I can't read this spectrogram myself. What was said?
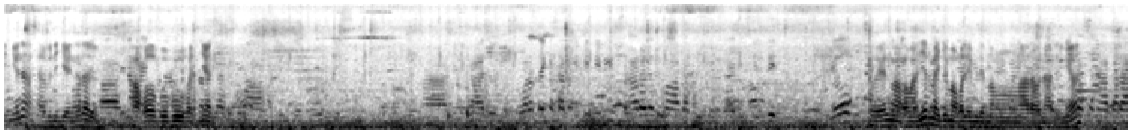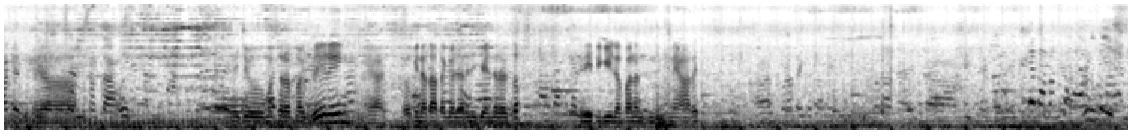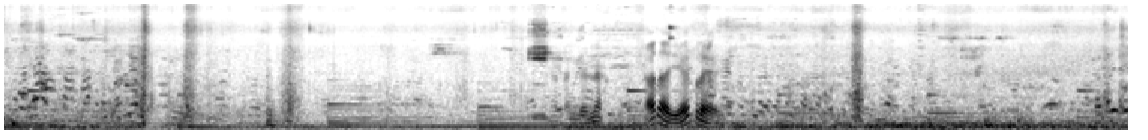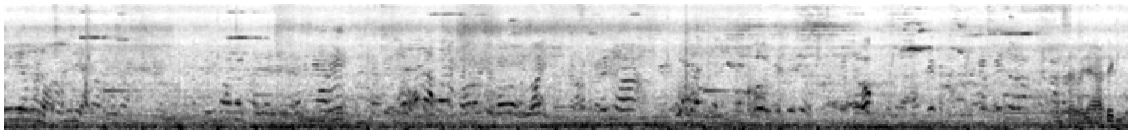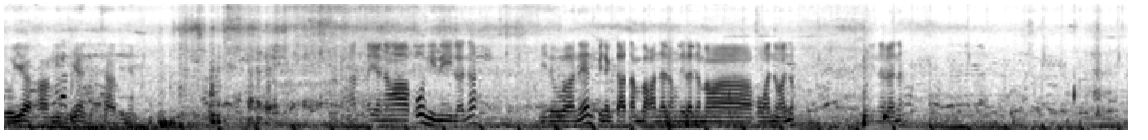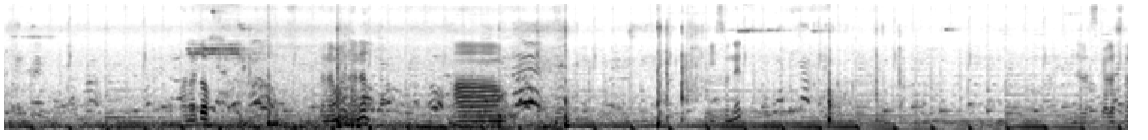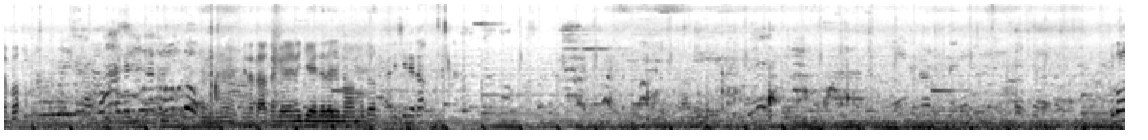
Atin nyo na, sabi ni General. Ako bubuhat niyan. Ah, delikado. Wala tayong kasama ng PTV sa araw na ito mga kapatid So yan mga kamanager, medyo makulimlim ang araw natin ngayon. Kaya-. Medyo masarap mag-rearing. Ayan. So, pinatatagal na rin ni General to. Pinipigilan pa ng may-ari. Ano nangyari? Ang sabi ni ate, kuya, amin yan. Sabi niya. At ayan na nga po, hinila na. Ginawa na yan. Pinagtatambakan na lang nila ng mga kung ano-ano. Hinala na. Ano to? Ito naman, ano? Um, Pisonet. Nalas-kalas na po. Ayun na, ni General yung mga motor. Alisin ito.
